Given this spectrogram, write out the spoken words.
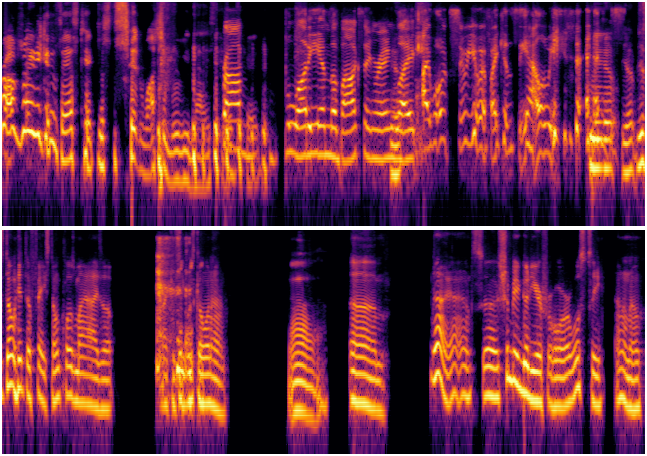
Rob's ready to get his ass kicked just to sit and watch a movie nice. Rob. Bloody in the boxing ring. Yep. Like, I won't sue you if I can see Halloween. yeah, ends." yeah. Just don't hit the face. Don't close my eyes up. I can see what's going on. Uh, Um, yeah, yeah, it's uh, should be a good year for horror. We'll see. I don't know.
